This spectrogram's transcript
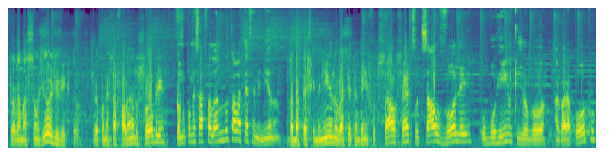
programação de hoje, Victor? A gente vai começar falando sobre. Vamos começar falando do Taubaté feminino. Taubaté feminino, vai ter também futsal, certo? Futsal, vôlei, o burrinho que jogou agora há pouco,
